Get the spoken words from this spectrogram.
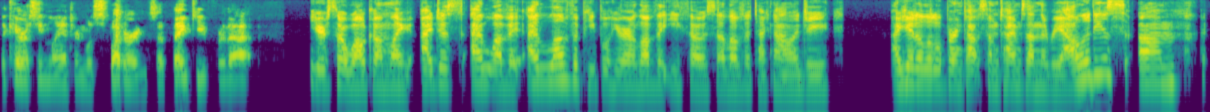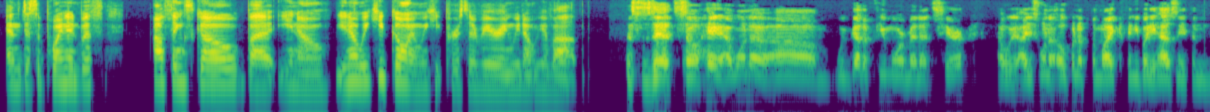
the kerosene lantern was sputtering. So thank you for that. You're so welcome. Like I just I love it. I love the people here. I love the ethos. I love the technology. I get a little burnt out sometimes on the realities um, and disappointed with how things go. But you know, you know, we keep going. We keep persevering. We don't give up. This is it. So hey, I want to. Um, we've got a few more minutes here. I, I just want to open up the mic if anybody has anything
